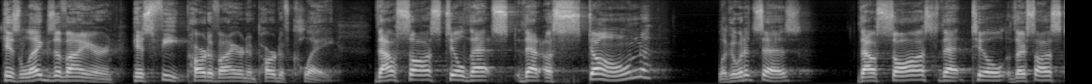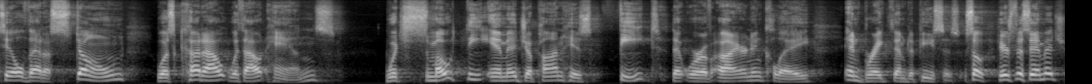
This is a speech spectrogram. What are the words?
his legs of iron, his feet part of iron and part of clay. Thou sawest till that, that a stone, look at what it says, thou sawest that till thou sawest till that a stone was cut out without hands, which smote the image upon his feet that were of iron and clay, and break them to pieces. So here's this image,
